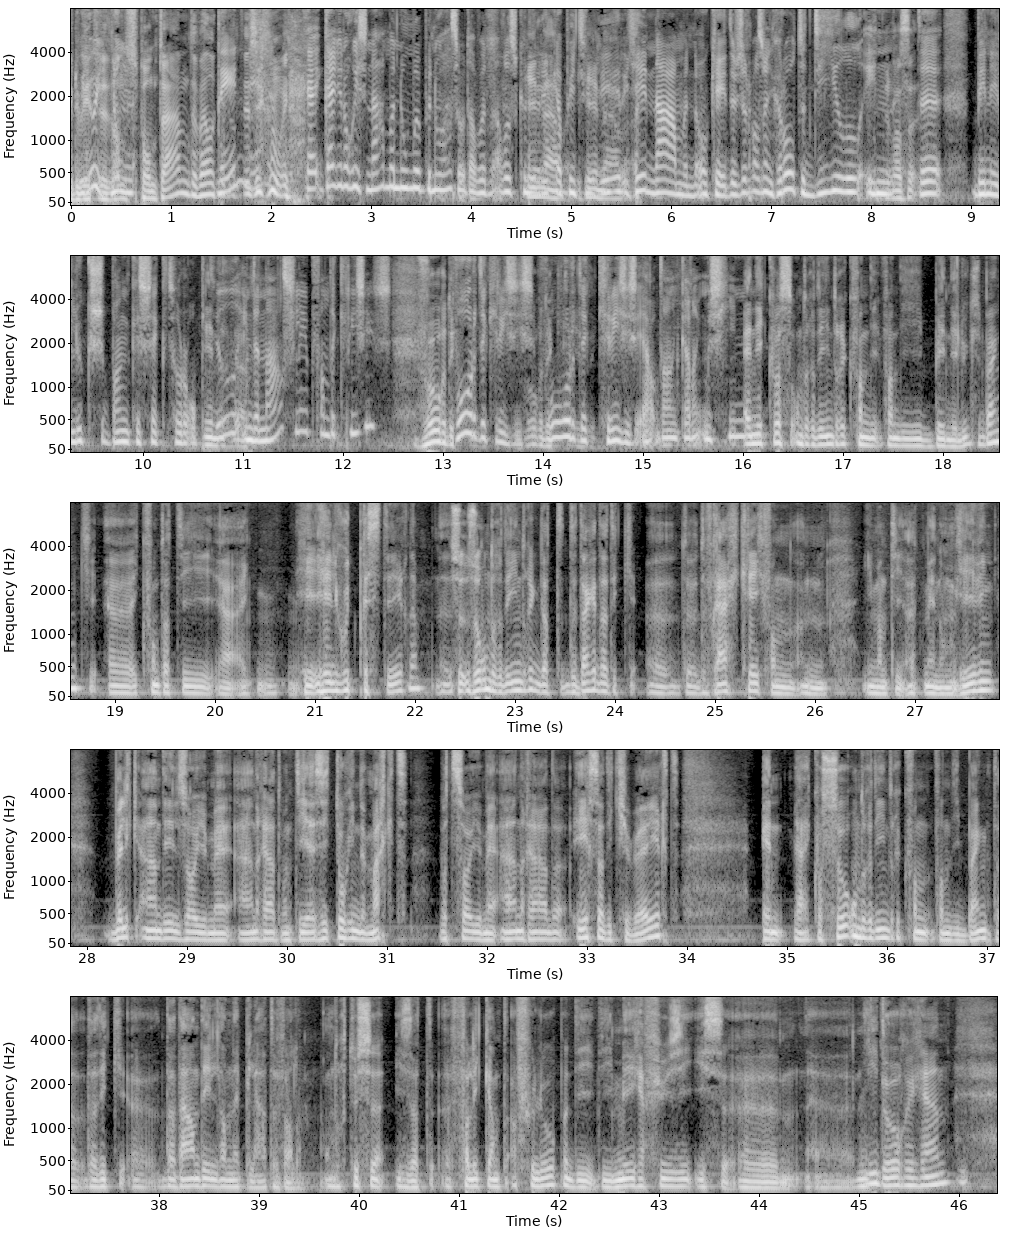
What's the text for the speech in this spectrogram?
Jullie oei, weten dan noem- spontaan de welke Nee, het is? nee. Kan, kan je nog eens namen noemen, Benoit, zodat we alles kunnen Geen namen, recapituleren? geen namen. Oké, dus er was een grote deal in een- de Benelux-bankensector op til in de nasleep van de crisis? Voor de, Voor de crisis. Voor Voor de crisis. Ja, dan kan ik misschien... En ik was onder de indruk van die, van die Benelux-bank. Eh, ik vond dat die ja, heel, goed presteerde. Zo, zo onder de indruk dat de dag dat ik eh, de, de vraag kreeg van een, iemand die, uit mijn omgeving, welk aandeel zou je mij aanraden? Want jij zit toch in de markt. Wat zou je mij aanraden? Eerst had ik geweigerd. En ja, ik was zo onder de indruk van, van die bank dat, dat ik eh, dat aandeel dan heb laten vallen. Ondertussen is dat eh, falikant afgelopen. Die, die megafusie is eh, niet doorgegaan.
